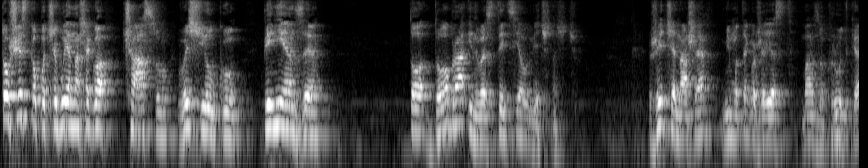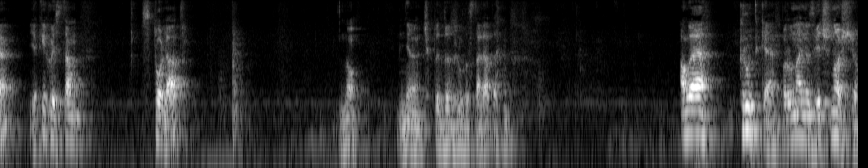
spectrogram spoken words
To wszystko potrzebuje naszego czasu, wysiłku, pieniędzy. To dobra inwestycja w wieczność. Życie nasze, mimo tego, że jest bardzo krótkie, jakiegoś tam 100 lat, no, nie wiem, czy ktoś dożył do 100 lat, ale krótkie w porównaniu z wiecznością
